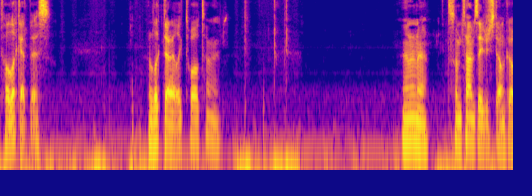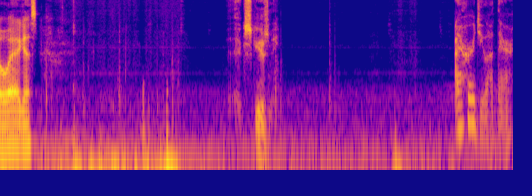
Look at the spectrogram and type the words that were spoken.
to look at this? I looked at it like 12 times. I don't know. Sometimes they just don't go away, I guess. Excuse me. I heard you out there.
